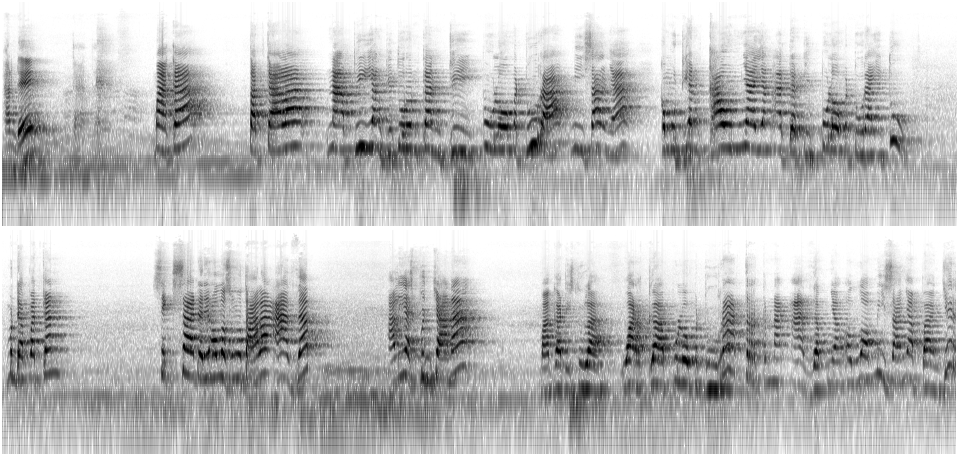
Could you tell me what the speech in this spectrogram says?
andai kata. Maka tatkala nabi yang diturunkan di Pulau Madura misalnya kemudian kaumnya yang ada di Pulau Madura itu mendapatkan siksa dari Allah SWT, azab alias bencana, maka di situlah warga Pulau Madura terkena azabnya Allah. Misalnya banjir,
